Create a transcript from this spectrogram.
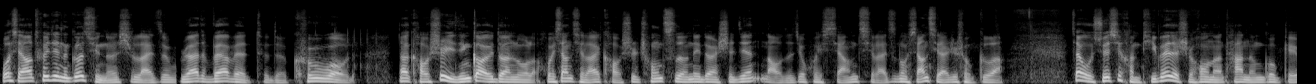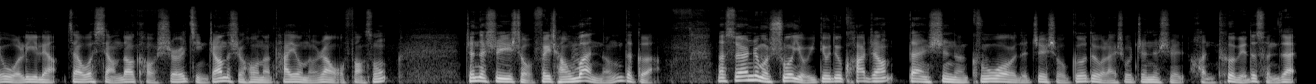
我想要推荐的歌曲呢是来自 Red Velvet 的 Cool World。那考试已经告一段落了，回想起来考试冲刺的那段时间，脑子就会想起来，自动想起来这首歌啊。在我学习很疲惫的时候呢，它能够给我力量；在我想到考试而紧张的时候呢，它又能让我放松。真的是一首非常万能的歌啊。那虽然这么说有一丢丢夸张，但是呢，《Cool World》这首歌对我来说真的是很特别的存在，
